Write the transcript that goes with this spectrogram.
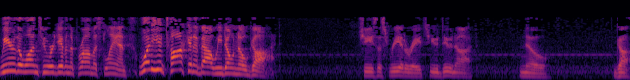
We are the ones who were given the promised land. What are you talking about? We don't know God. Jesus reiterates, you do not know God.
